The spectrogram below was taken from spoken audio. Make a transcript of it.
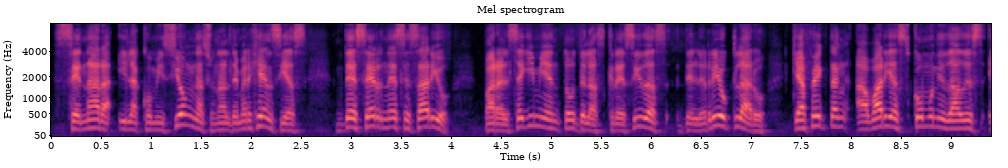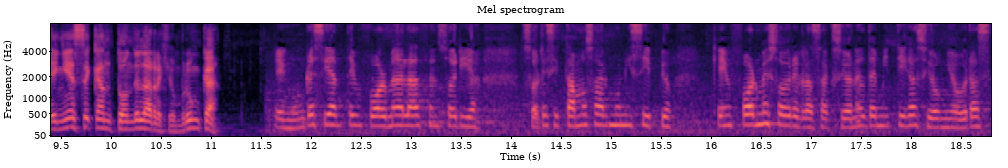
Senara y la Comisión Nacional de Emergencias, de ser necesario, para el seguimiento de las crecidas del río Claro que afectan a varias comunidades en ese cantón de la región Brunca. En un reciente informe de la Defensoría solicitamos al municipio que informe sobre las acciones de mitigación y obras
